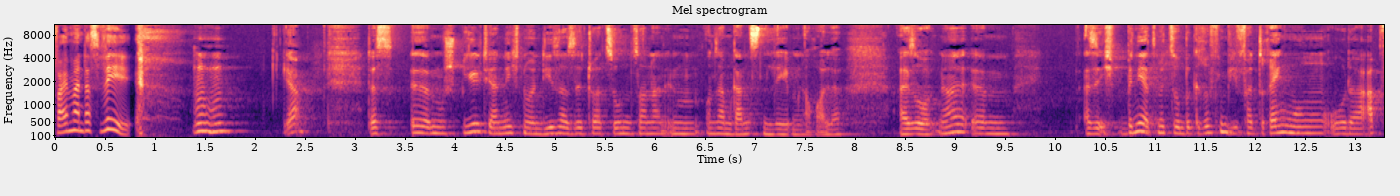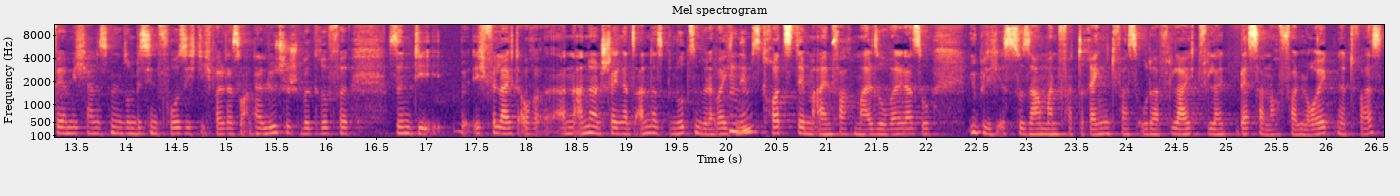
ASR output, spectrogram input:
weil man das will. Mhm. Ja, das ähm, spielt ja nicht nur in dieser Situation, sondern in unserem ganzen Leben eine Rolle. Also, ne, ähm, also ich bin jetzt mit so Begriffen wie Verdrängung oder Abwehrmechanismen so ein bisschen vorsichtig, weil das so analytische Begriffe sind, die ich vielleicht auch an anderen Stellen ganz anders benutzen würde. Aber ich mhm. nehme es trotzdem einfach mal so, weil das so üblich ist zu sagen, man verdrängt was oder vielleicht, vielleicht besser noch verleugnet was.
